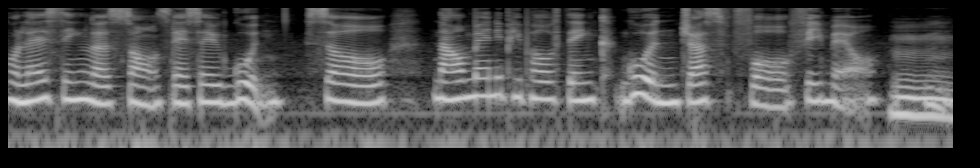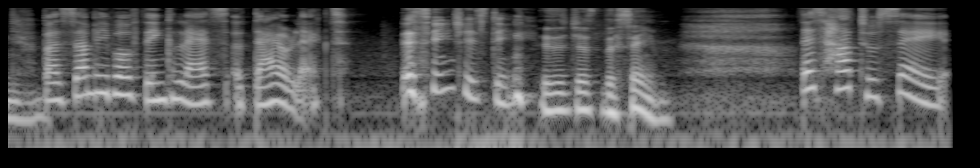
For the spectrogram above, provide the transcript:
when they sing the songs they say 阮. So now many people think 阮 just for female. Hmm. But some people think that's a dialect. That's interesting. Is it just the same? That's hard to say.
